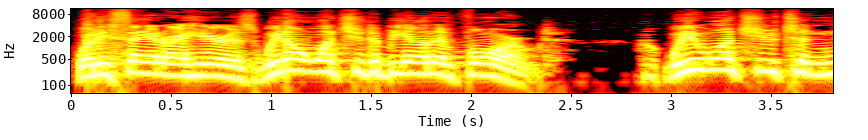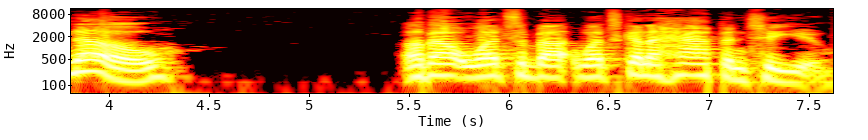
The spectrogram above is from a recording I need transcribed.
What he's saying right here is, we don't want you to be uninformed. We want you to know about what's about what's going to happen to you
